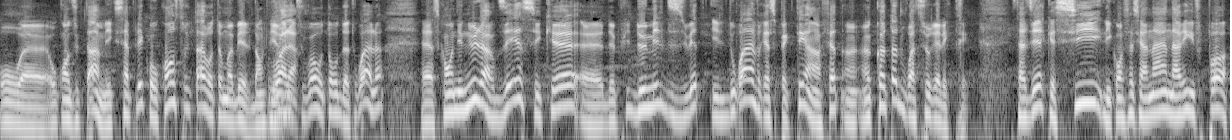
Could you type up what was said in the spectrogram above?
aux, euh, aux, conducteurs, mais qui s'applique aux constructeurs automobiles. Donc, les gens que tu vois autour de toi, là, ce qu'on est venu leur dire, c'est que depuis 2018, ils doivent respecter, en fait, un, un quota de voitures électriques. C'est-à-dire que si les concessionnaires n'arrivent pas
